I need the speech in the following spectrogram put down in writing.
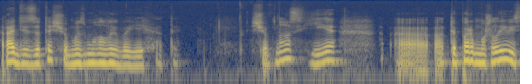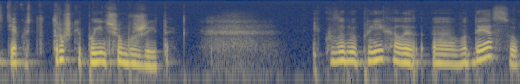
радість за те, що ми змогли виїхати. Що в нас є е, тепер можливість якось трошки по-іншому жити. І коли ми приїхали е, в Одесу,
